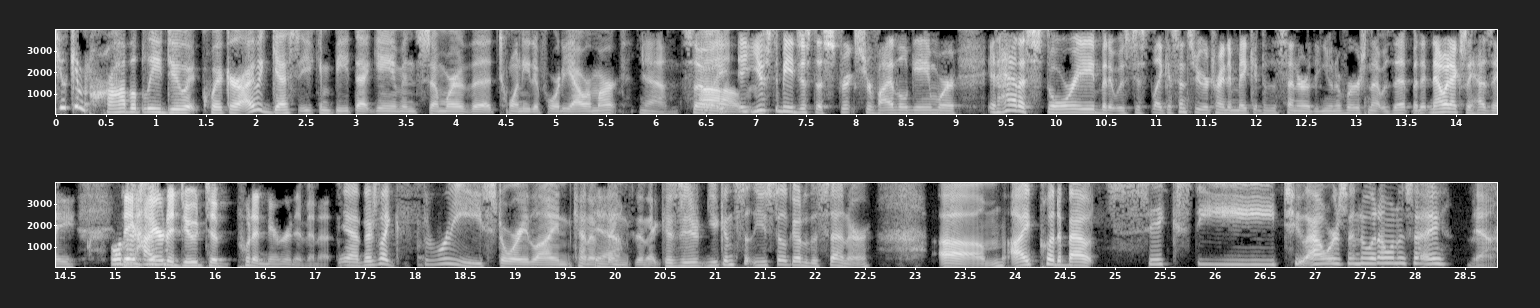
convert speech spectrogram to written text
You can probably do it quicker. I would guess that you can beat that game in somewhere the twenty to forty hour mark. Yeah. So Um, it, it used to be just a strict survival game where it had a story, but it was just like essentially you were trying to make it to the center of the universe, and that was it. But it, now it actually has a Well, they hired a dude to put a narrative in it. Yeah, there's like three storyline kind of Yeah. things in it because you you can still you still go to the center. Um, I put about sixty two hours into it. I want to say. Yeah.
